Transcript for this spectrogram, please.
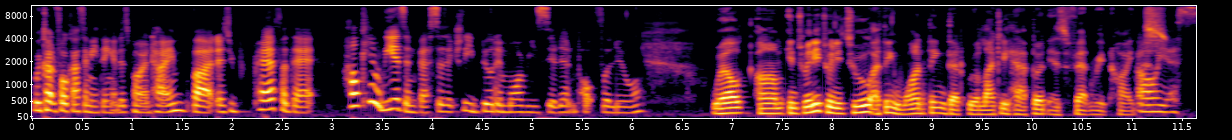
we can't forecast anything at this point in time, but as we prepare for that, how can we as investors actually build a more resilient portfolio? Well, um, in 2022, I think one thing that will likely happen is Fed rate hikes. Oh, yes.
